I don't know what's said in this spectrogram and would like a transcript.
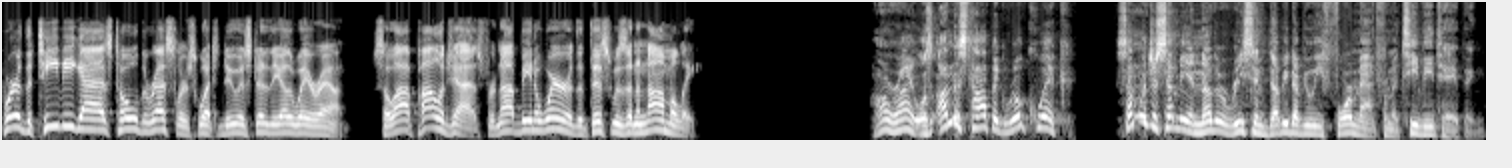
where the TV guys told the wrestlers what to do instead of the other way around. So I apologize for not being aware that this was an anomaly. All right. Well, on this topic, real quick, Someone just sent me another recent WWE format from a TV taping.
